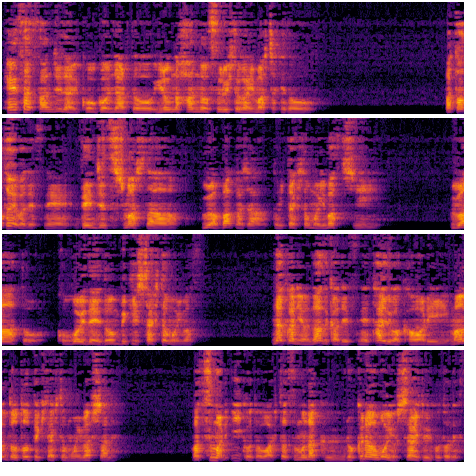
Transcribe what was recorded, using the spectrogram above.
偏差値30代で高校になるといろんな反応する人がいましたけど、まあ、例えばですね、前述しました、うわ、バカじゃんと言った人もいますし、うわーと小声でドン引きした人もいます。中にはなぜかですね、態度が変わり、マウントを取ってきた人もいましたね。まあ、つまりいいことは一つもなく、ろくな思いをしないということです。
